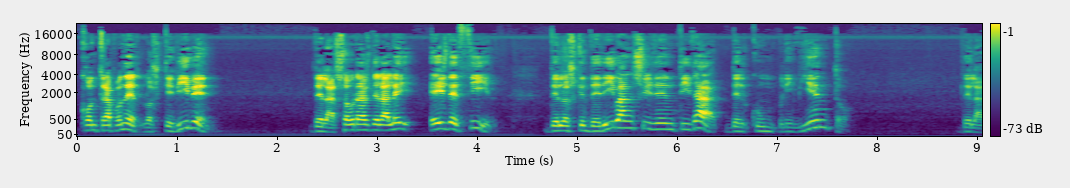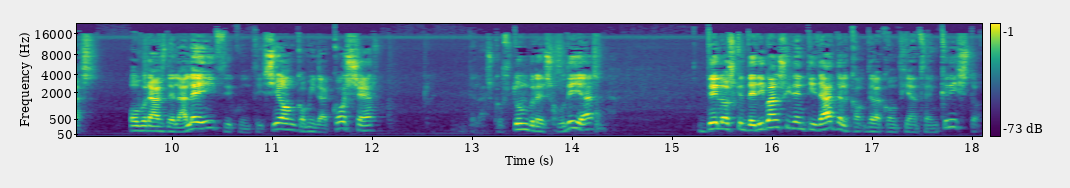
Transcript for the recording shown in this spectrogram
contraponer los que viven de las obras de la ley, es decir, de los que derivan su identidad del cumplimiento de las obras de la ley, circuncisión, comida kosher, de las costumbres judías, de los que derivan su identidad de la confianza en Cristo.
